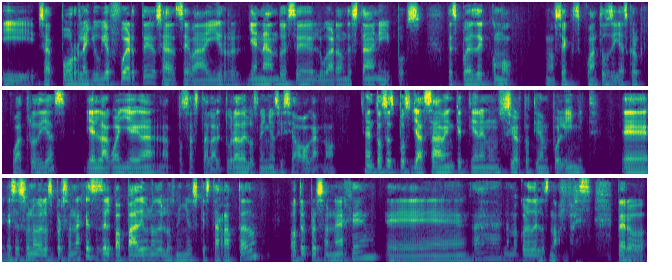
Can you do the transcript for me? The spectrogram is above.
y, o sea, por la lluvia fuerte, o sea, se va a ir llenando ese lugar donde están y pues después de como, no sé cuántos días, creo que cuatro días, y el agua llega pues hasta la altura de los niños y se ahogan, ¿no? Entonces pues ya saben que tienen un cierto tiempo límite. Eh, ese es uno de los personajes, es el papá de uno de los niños que está raptado. Otro personaje, eh, ah, no me acuerdo de los nombres, pero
